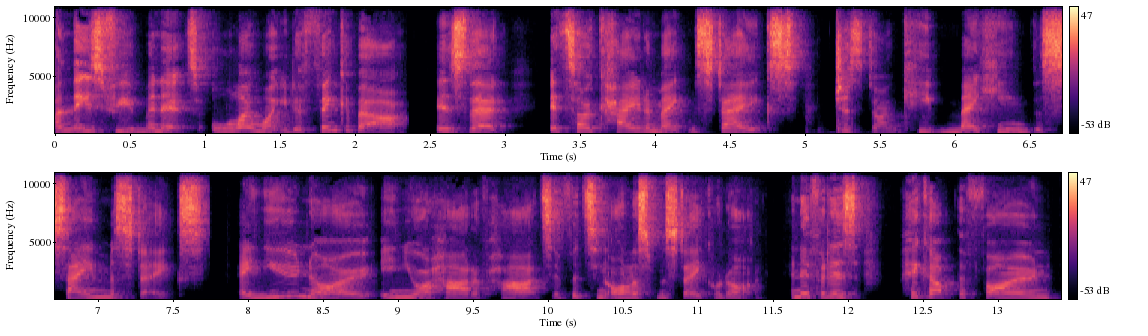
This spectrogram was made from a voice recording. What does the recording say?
in these few minutes, all I want you to think about is that it's okay to make mistakes, just don't keep making the same mistakes. And you know in your heart of hearts if it's an honest mistake or not. And if it is, pick up the phone,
